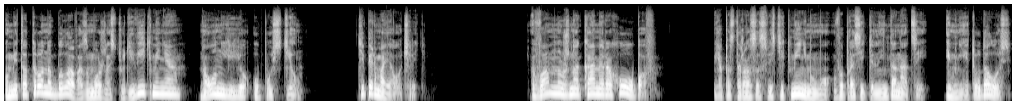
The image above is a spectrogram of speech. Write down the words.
у Метатрона была возможность удивить меня, но он ее упустил. Теперь моя очередь. Вам нужна камера Хоупов. Я постарался свести к минимуму вопросительной интонации, и мне это удалось.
